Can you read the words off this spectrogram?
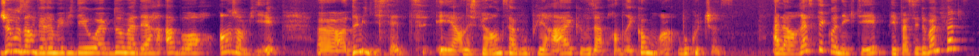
Je vous enverrai mes vidéos hebdomadaires à bord en janvier 2017 euh, et en espérant que ça vous plaira et que vous apprendrez comme moi beaucoup de choses. Alors restez connectés et passez de bonnes fêtes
